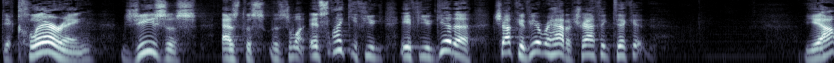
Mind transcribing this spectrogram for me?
declaring Jesus as the, this one. It's like if you if you get a Chuck. Have you ever had a traffic ticket? Yeah,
